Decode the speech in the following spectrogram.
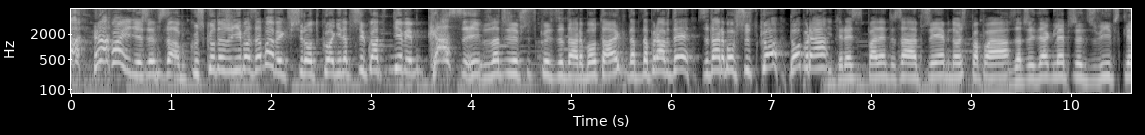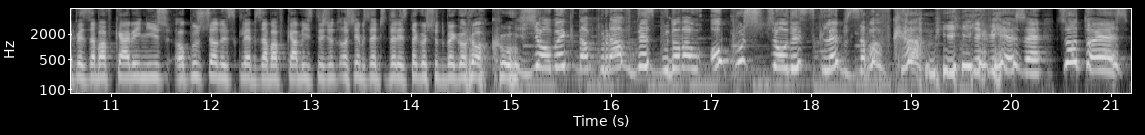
Fajnie, że w zamku. Szkoda, że nie ma zabawek w środku, ani na przykład, nie wiem, kasy. To znaczy, że wszystko jest za darmo, tak? Na, naprawdę? Za darmo wszystko? Dobra. Interes z panem to sama przyjemność, papa. Znaczy, tak lepsze drzwi w sklepie z zabawkami niż opuszczony sklep z zabawkami z 1847 roku. Ziomek naprawdę zbudował opuszczony sklep z zabawkami. Nie wierzę. Co to jest?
